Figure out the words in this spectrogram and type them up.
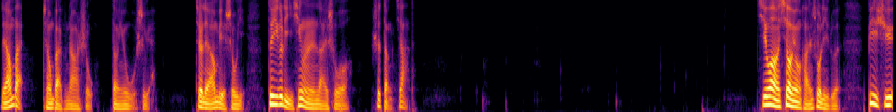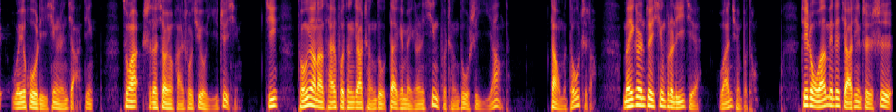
两百乘百分之二十五等于五十元。这两笔收益对一个理性的人来说是等价的。期望效用函数理论必须维护理性人假定，从而使得效用函数具有一致性，即同样的财富增加程度带给每个人幸福程度是一样的。但我们都知道，每个人对幸福的理解完全不同。这种完美的假定只是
